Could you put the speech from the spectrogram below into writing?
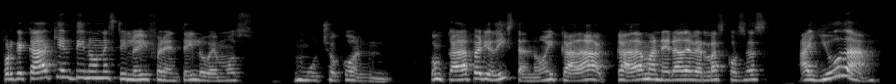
Porque cada quien tiene un estilo diferente y lo vemos mucho con, con cada periodista, ¿no? Y cada, cada manera de ver las cosas ayuda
